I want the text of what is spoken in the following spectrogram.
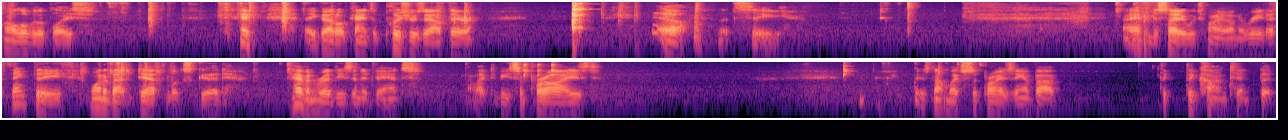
all over the place. they got all kinds of pushers out there. Oh, let's see. I haven't decided which one I want to read. I think the one about death looks good. I haven't read these in advance. I like to be surprised. There's not much surprising about the, the content, but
